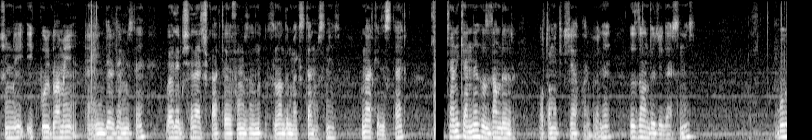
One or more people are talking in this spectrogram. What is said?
Şimdi ilk bu uygulamayı e, indirdiğimizde böyle bir şeyler çıkar. Telefonunuzu hızlandırmak ister misiniz? Bunu herkes ister. Kendi kendine hızlandırır. Otomatik şey yapar böyle. Hızlandırıcı dersiniz. Bu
